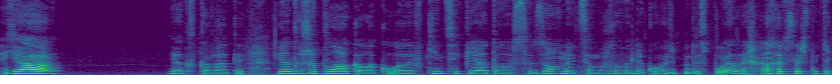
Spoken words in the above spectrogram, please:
я, як сказати, я дуже плакала, коли в кінці п'ятого сезону, і це можливо для когось буде спойлер, але все ж таки,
